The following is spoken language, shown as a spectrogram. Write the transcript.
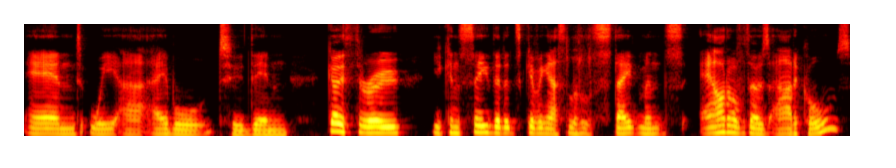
and we are able to then go through. You can see that it's giving us little statements out of those articles.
